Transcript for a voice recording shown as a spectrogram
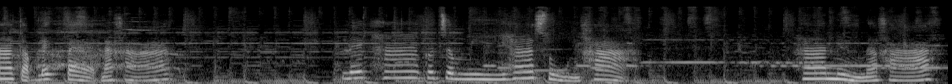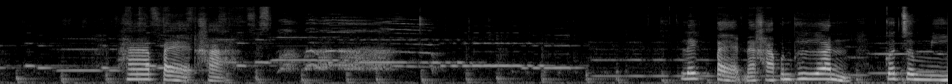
5 กับเลข 8 นะคะ เลข 5 ก็จะมี 50 ค่ะ 51 นะคะ 58 ค่ะ เลข 8 นะคะเพื่อนๆก็จะมี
